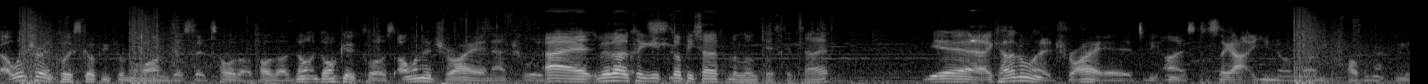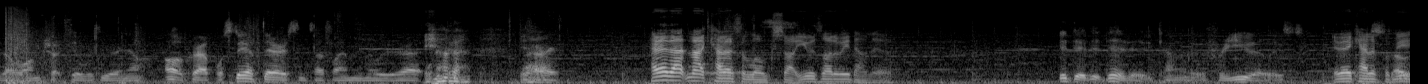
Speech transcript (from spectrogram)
I want to try and quick you from the long distance. Hold up, hold up. Don't don't get close. I want to try and actually. Alright, we're gonna Uh, quick shoot. scope each other from a long distance, alright? Yeah, I kind of want to try it, to be honest. It's like, I, you know, I'm probably not to get a long shot kill with you right now. Oh, crap. Well, stay up there since I finally know where you're at. Yeah. Alright. How did that not count as a long shot? You was all the way down there. It did, it did. It counted for you, at least. It ain't counted for me.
